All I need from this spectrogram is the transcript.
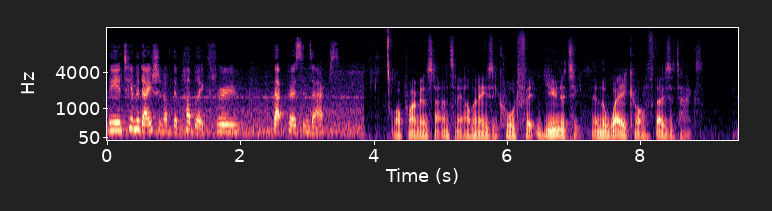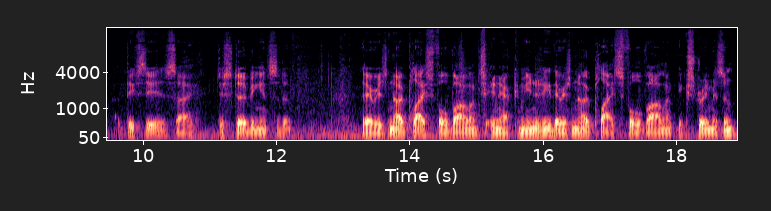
the intimidation of the public through that person's acts. Well, Prime Minister Anthony Albanese called for unity in the wake of those attacks. This is a disturbing incident. There is no place for violence in our community. There is no place for violent extremism.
